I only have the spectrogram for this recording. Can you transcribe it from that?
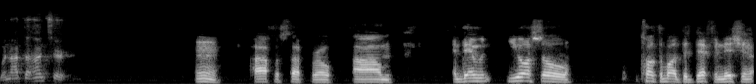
We're not the hunter. Mm, powerful stuff, bro. Um, and then you also talked about the definition,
